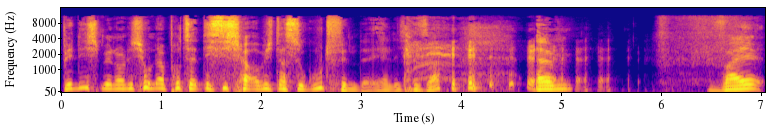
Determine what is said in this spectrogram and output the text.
bin ich mir noch nicht hundertprozentig sicher, ob ich das so gut finde, ehrlich gesagt. ähm, weil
